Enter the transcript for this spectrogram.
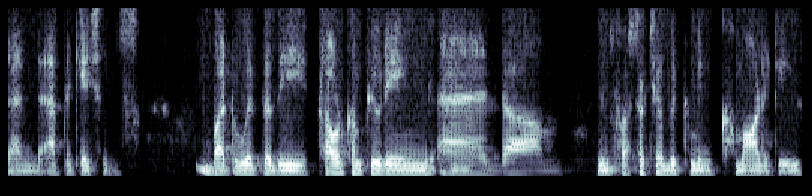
and applications. But with the, the cloud computing and um, infrastructure becoming commodities,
